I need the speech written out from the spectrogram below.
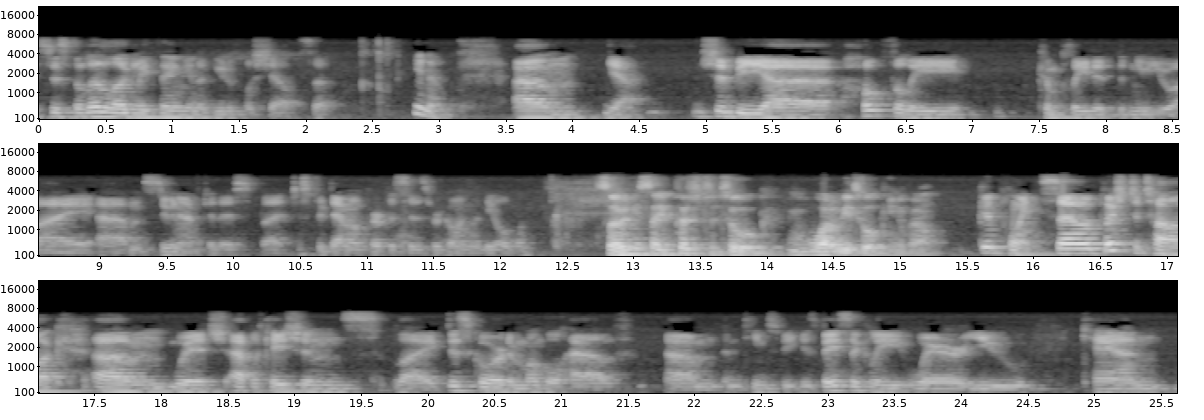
it's just a little ugly thing in a beautiful shell. So, you know, um, yeah, should be uh, hopefully completed the new UI um, soon after this, but just for demo purposes, we're going with the old one. So when you say push to talk, what are we talking about? Good point. So push to talk, um, which applications like Discord and Mumble have, um, and TeamSpeak, is basically where you can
